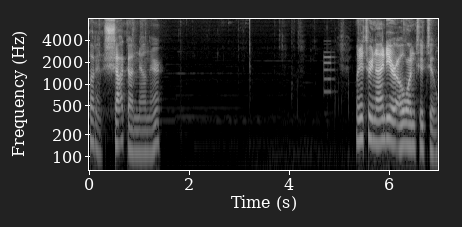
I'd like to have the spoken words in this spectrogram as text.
Fucking shotgun down there. 2390 or 0122?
